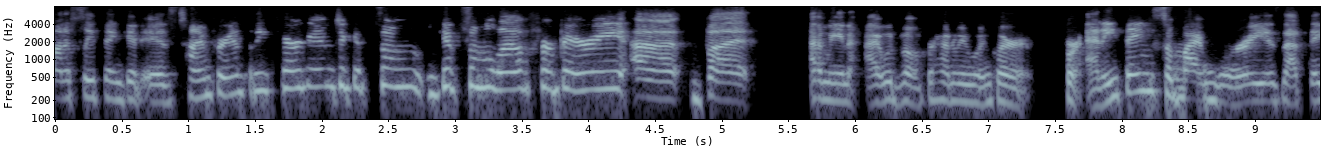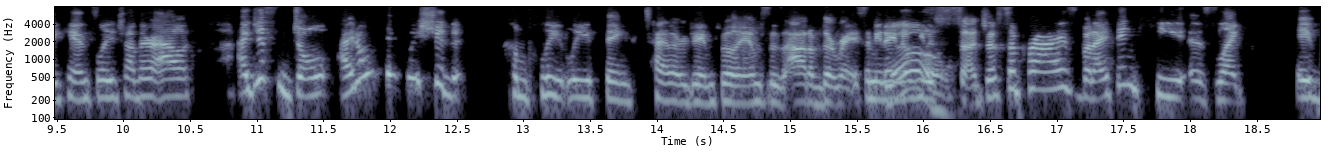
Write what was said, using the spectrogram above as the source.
honestly think it is time for Anthony Carrigan to get some get some love for Barry. Uh, but I mean, I would vote for Henry Winkler for anything. So my worry is that they cancel each other out. I just don't. I don't think we should completely think Tyler James Williams is out of the race. I mean, I know he was such a surprise, but I think he is like a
